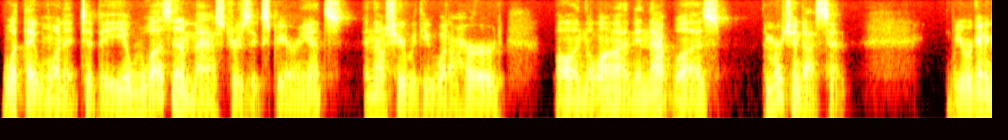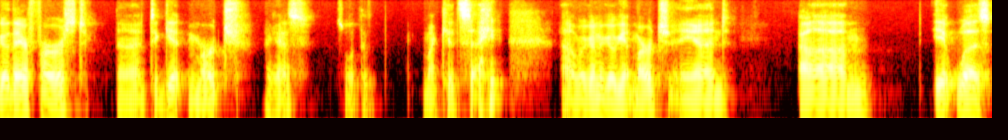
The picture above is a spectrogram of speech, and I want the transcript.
what they wanted to be. It wasn't a master's experience. And I'll share with you what I heard all in the line, and that was the merchandise tent. We were going to go there first uh, to get merch, I guess. That's what the, my kids say. Uh, we're going to go get merch. And um, it was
